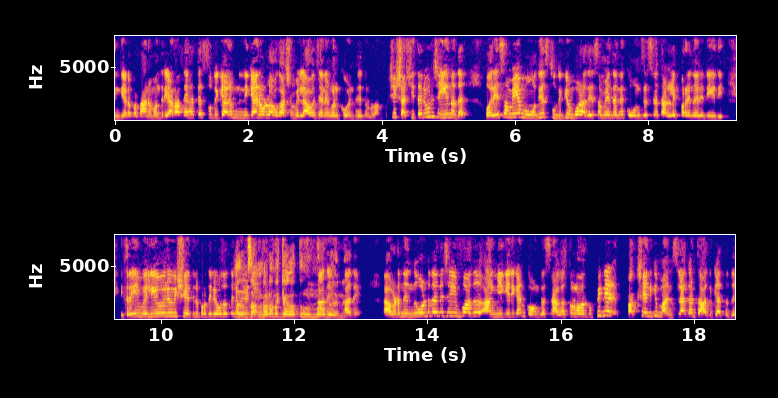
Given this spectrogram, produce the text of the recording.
ഇന്ത്യയുടെ പ്രധാനമന്ത്രിയാണ്. അദ്ദേഹത്തെ സ്തുതിക്കാനും നിന്ദിക്കാനും ഉള്ള അവകാശം എല്ലാ ജനങ്ങൾക്കും ഉണ്ട് എന്നുള്ളതാണ്. പക്ഷെ ശശി തരൂർ ചെയ്യുന്നത് ഒരേ സമയം മോദിയെ സ്തുതിക്കുമ്പോൾ അതേസമയം തന്നെ കോൺഗ്രസിനെ തള്ളിപ്പറയുന്ന ഒരു രീതി. ഇത്രയും വലിയൊരു വിഷയത്തിൽ പ്രതിരോധത്തിന് അതും. അവിടെ നിന്നുകൊണ്ട് തന്നെ ചെയ്യുമ്പോൾ അത് അംഗീകരിക്കാൻ കോൺഗ്രസിനകത്തുള്ളവർക്ക് പിന്നെ പക്ഷെ എനിക്ക് മനസ്സിലാക്കാൻ സാധിക്കാത്തത്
